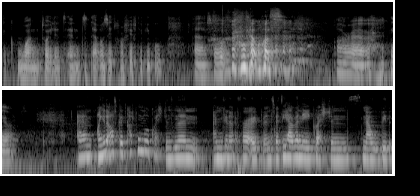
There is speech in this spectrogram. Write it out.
like one toilet, and that was it for 50 people. Uh, so that was our uh, yeah. Um, I'm going to ask a couple more questions and then I'm going to throw it open. So if you have any questions, now would be the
